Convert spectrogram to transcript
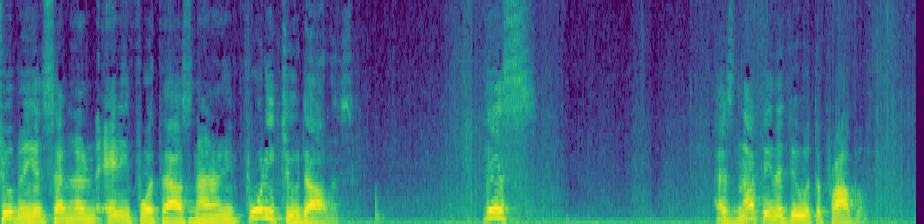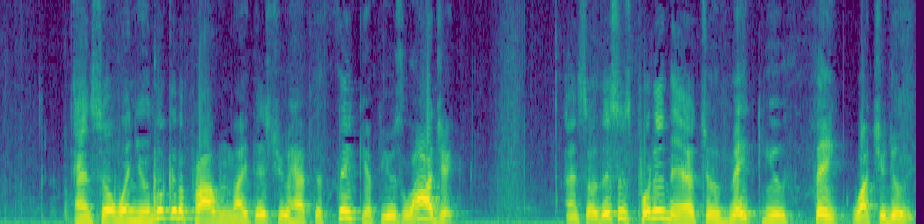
$2,784,942. This has nothing to do with the problem. And so when you look at a problem like this, you have to think, you have to use logic. And so this is put in there to make you think what you're doing.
